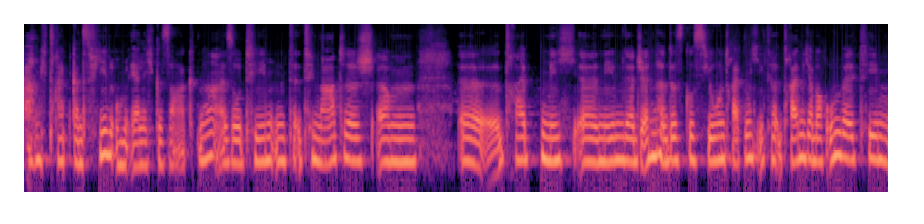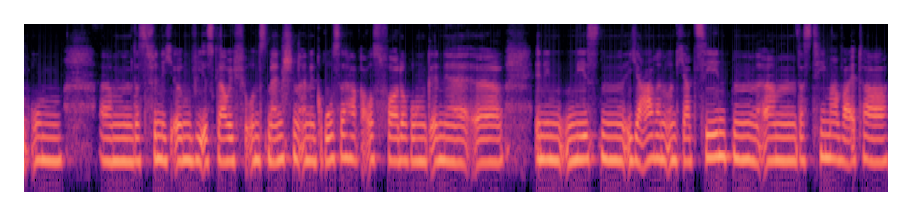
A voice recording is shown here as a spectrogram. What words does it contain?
ach, mich treibt ganz viel um, ehrlich gesagt. Ne? Also them thematisch ähm, äh, treibt mich äh, neben der Gender-Diskussion, treibt mich, treibt mich aber auch Umweltthemen um. Ähm, das finde ich irgendwie, ist, glaube ich, für uns Menschen eine große Herausforderung in, der, äh, in den nächsten Jahren und Jahrzehnten, ähm, das Thema weiter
